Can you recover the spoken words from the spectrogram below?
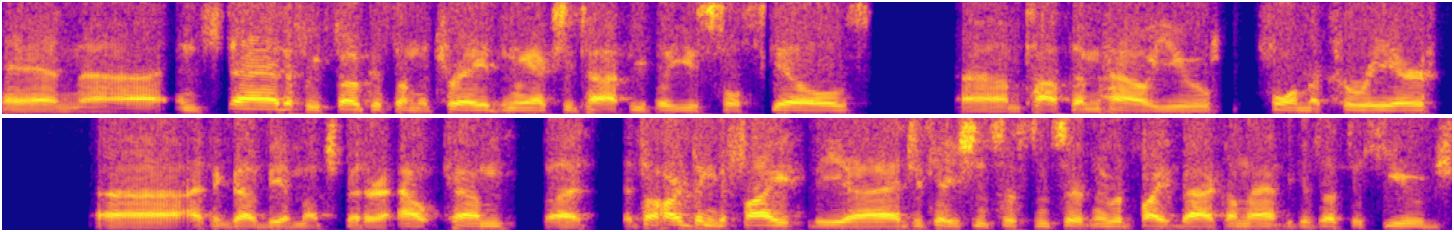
And uh, instead, if we focused on the trades and we actually taught people useful skills, um, taught them how you form a career, uh, I think that would be a much better outcome. But it's a hard thing to fight. The uh, education system certainly would fight back on that because that's a huge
